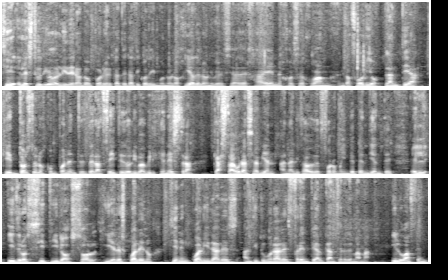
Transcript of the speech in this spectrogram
Sí, el estudio, liderado por el catedrático de Inmunología de la Universidad de Jaén, José Juan Gaforio, plantea que dos de los componentes del aceite de oliva virgen extra, que hasta ahora se habían analizado de forma independiente, el hidroxitirosol y el escualeno, tienen cualidades antitumorales frente al cáncer de mama y lo hacen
